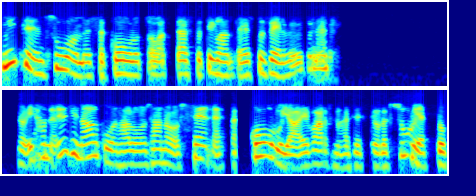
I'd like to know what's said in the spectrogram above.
Miten Suomessa koulut ovat tästä tilanteesta selviytyneet? No ihan ensin alkuun haluan sanoa sen, että kouluja ei varsinaisesti ole suljettu,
